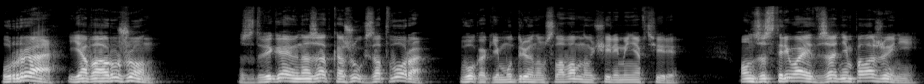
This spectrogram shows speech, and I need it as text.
Ура, я вооружен. Сдвигаю назад кожух затвора. Во каким мудреным словам научили меня в тире. Он застревает в заднем положении.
